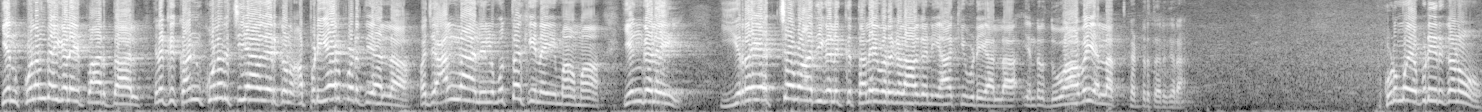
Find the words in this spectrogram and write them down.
என் குழந்தைகளை பார்த்தால் எனக்கு கண் குளிர்ச்சியாக இருக்கணும். அப்படி ஏற்படுத்திய அல்லா? அல்லாலில் முத்தகினை மாமா. எங்களை இரையச்சவாதிகளுக்கு தலைவர்களாக நீ ஆக்கிவிடைய அல்லா என்ற துவாவை அல்லாஹ் கற்றுத் தருகிறான். குடும்பம் எப்படி இருக்கணும்?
